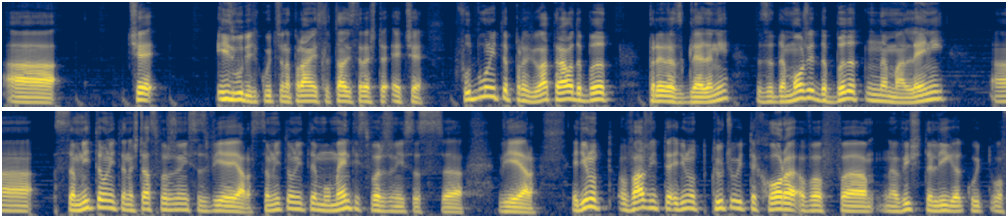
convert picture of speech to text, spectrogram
А, че изводите, които са направени след тази среща е, че футболните правила трябва да бъдат преразгледани, за да може да бъдат намалени а, съмнителните неща, свързани с VAR, съмнителните моменти, свързани с а, VAR. Един от важните, един от ключовите хора в а, Висшата лига, които в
